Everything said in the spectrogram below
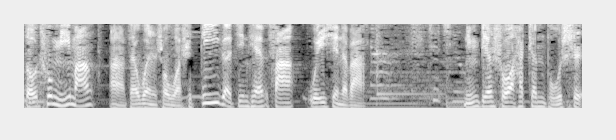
走出迷茫啊，在问说我是第一个今天发微信的吧？您别说，还真不是。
